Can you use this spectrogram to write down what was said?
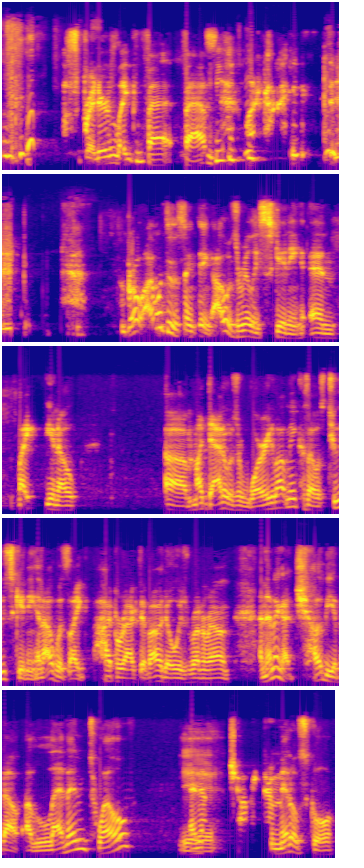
sprinters, like fat, fast. Bro, I went through the same thing. I was really skinny, and like you know, um, my dad was worried about me because I was too skinny, and I was like hyperactive. I would always run around, and then I got chubby about 11, 12 Yeah. and then chubby through middle school.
